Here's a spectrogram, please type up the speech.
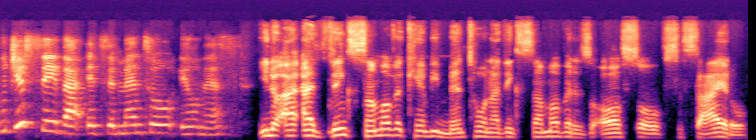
Would you say that it's a mental illness? You know I, I think some of it can be mental and i think some of it is also societal.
